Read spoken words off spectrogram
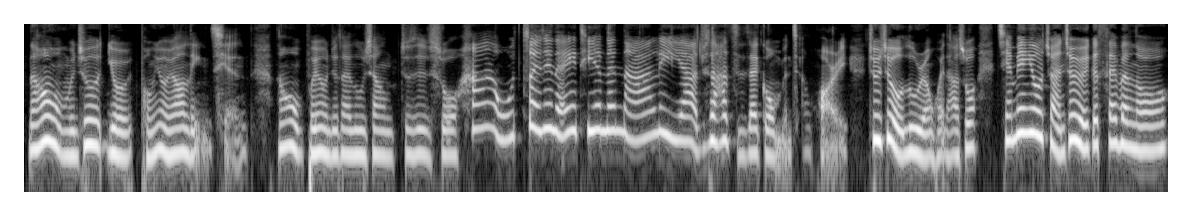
然后我们就有朋友要领钱，然后我朋友就在路上就是说：“哈，我最近的 ATM 在哪里呀？”就是他只是在跟我们讲话而已，就就有路人回答说：“前面右转就有一个 Seven 喽。”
